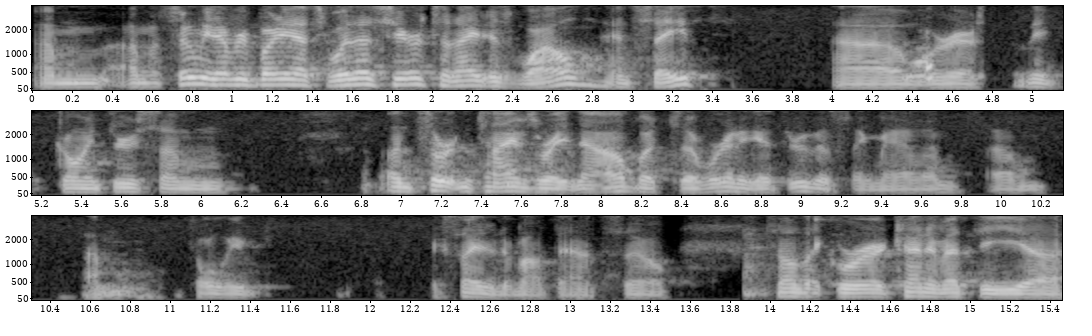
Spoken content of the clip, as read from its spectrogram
I'm, I'm assuming everybody that's with us here tonight is well and safe. Uh, we're going through some uncertain times right now, but uh, we're going to get through this thing, man. I'm, um, I'm totally excited about that. So sounds like we're kind of at the, uh,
